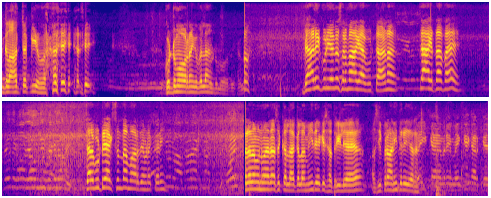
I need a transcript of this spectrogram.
ਗਲਾਸ ਚੱਕੀ ਆਉਂਦਾ। ਅਜੇ। ਗੁੱਡ ਮਾਰਨਿੰਗ ਪਹਿਲਾਂ। ਗੁੱਡ ਮਾਰਨਿੰਗ ਵਾਲੀ ਕੁੜੀਆਂ ਨੂੰ ਸ਼ਰਮਾ ਗਿਆ ਬੂਟਾ ਹਨਾ? ਝਾਕਦਾ ਪਏ। ਚੱਲ ਬੂਟੇ ਐਕਸ਼ਨ ਤਾਂ ਮਾਰਦੇ ਹੁਣ ਕਰੀ ਪਹਿਲਾਂ ਤਾਂ ਮੈਨੂੰ ਐ ਦੱਸ ਕੱਲਾ ਕੱਲਾ ਮੀਂਹ ਦੇ ਕੇ ਛਤਰੀ ਲਿਆਇਆ। ਆ ਅਸੀਂ ਭਰਾ ਨਹੀਂ ਤੇਰੇ ਯਾਰ। ਕੈਮਰੇ ਮਹਿੰਗੇ ਕਰਕੇ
